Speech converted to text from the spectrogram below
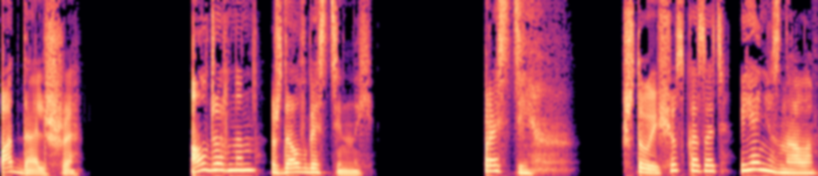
подальше. Алджернан ждал в гостиной. «Прости». Что еще сказать, я не знала,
